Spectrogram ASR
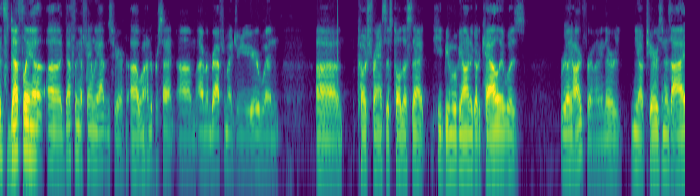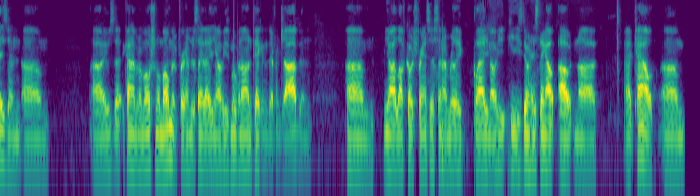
it's definitely a uh, definitely a family atmosphere uh, 100% um, i remember after my junior year when uh, coach francis told us that he'd be moving on to go to cal it was really hard for him. I mean there were you know tears in his eyes and um, uh, it was a, kind of an emotional moment for him to say that you know he's moving on taking a different job. And um, you know I love Coach Francis and I'm really glad you know he he's doing his thing out out in, uh, at Cal. Um,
